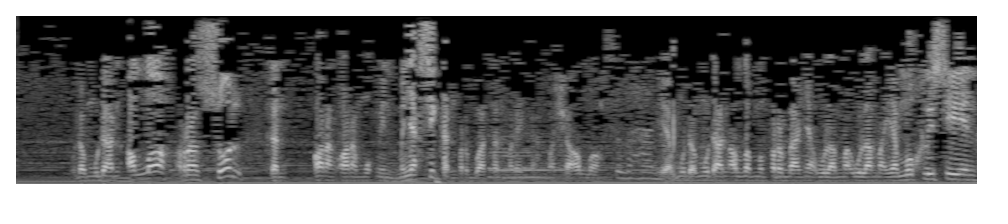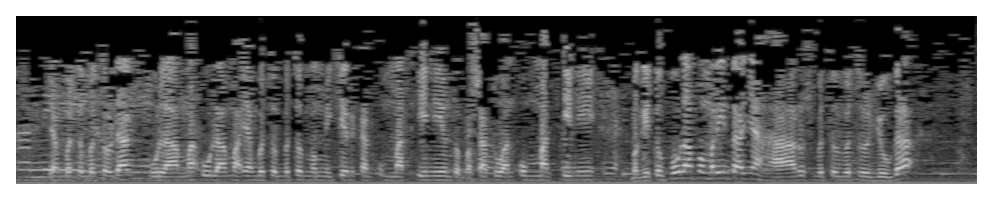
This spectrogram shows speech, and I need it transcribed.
Mudah-mudahan Allah Rasul dan orang-orang mukmin menyaksikan perbuatan mereka. Masya Allah. Ya mudah-mudahan Allah memperbanyak ulama-ulama yang mukhlisin, Amin. yang betul-betul dan ulama-ulama yang betul-betul memikirkan umat ini untuk persatuan umat ini. Ya. Begitu pula pemerintahnya harus betul-betul juga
